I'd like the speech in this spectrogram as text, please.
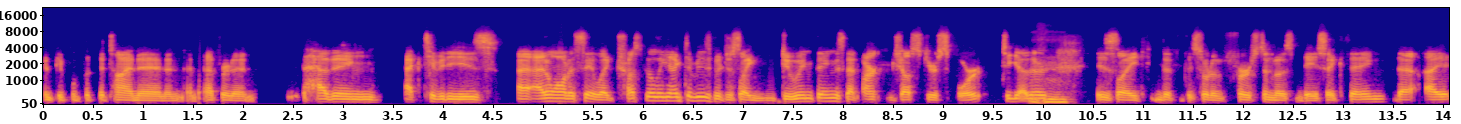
and people put the time in and, and effort in, having activities I, don't want to say like trust building activities, but just like doing things that aren't just your sport together mm-hmm. is like the, the sort of first and most basic thing that I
